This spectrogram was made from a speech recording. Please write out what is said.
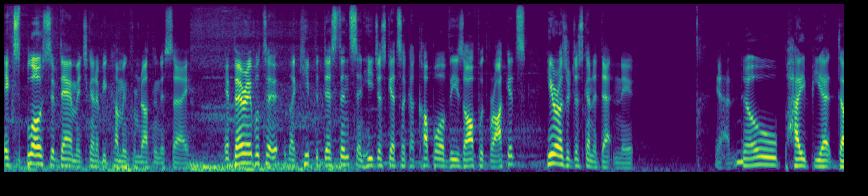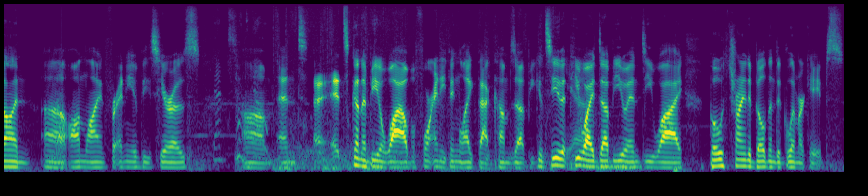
explosive damage going to be coming from nothing to say. If they're able to like keep the distance and he just gets like a couple of these off with rockets, heroes are just going to detonate. Yeah, no pipe yet done uh, online for any of these heroes. Um, and uh, it's going to be a while before anything like that comes up. You can see that Yeah. PYW and DY both trying to build into Glimmer Capes.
